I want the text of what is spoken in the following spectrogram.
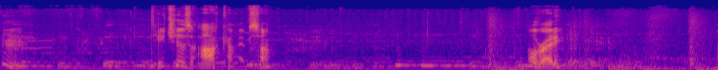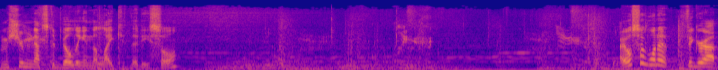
Hmm. Teacher's Archives, huh? Alrighty. I'm assuming that's the building in the lake that he saw. I also want to figure out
